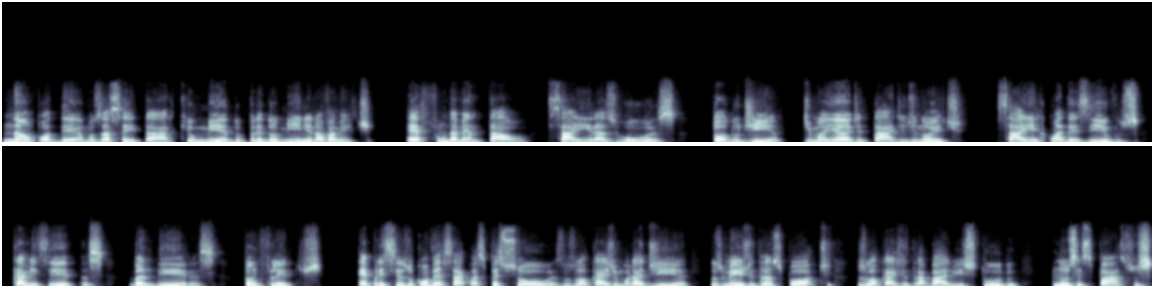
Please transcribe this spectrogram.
não podemos aceitar que o medo predomine novamente. É fundamental sair às ruas todo dia, de manhã, de tarde e de noite. Sair com adesivos, camisetas, bandeiras, panfletos. É preciso conversar com as pessoas nos locais de moradia, nos meios de transporte, nos locais de trabalho e estudo, nos espaços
